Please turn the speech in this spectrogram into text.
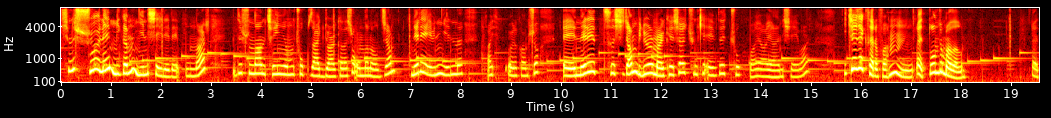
şimdi şöyle Miga'nın yeni şeyleri bunlar. Bir de şundan çayın yanına çok güzel gidiyor arkadaşlar. Ondan alacağım. Nereye evinin yerine... Ay öyle kalmış o. Ee, nereye taşıyacağım biliyorum arkadaşlar. Çünkü evde çok bayağı yani şey var. İçecek tarafı. Hmm, evet dondurma alalım. Evet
